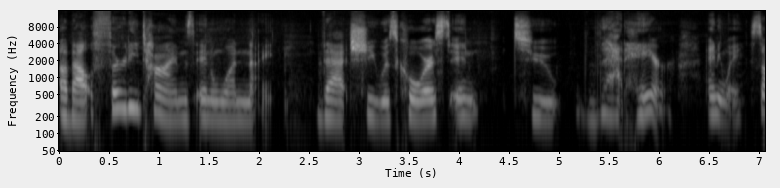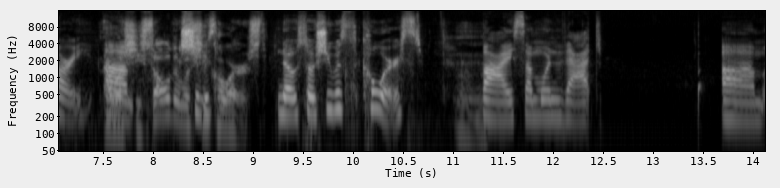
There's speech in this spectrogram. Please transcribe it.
about 30 times in one night that she was coerced into that hair. Anyway, sorry. Now, was Um, she sold or was she she, was- coerced? no, so she was coerced Mm-hmm. by someone that um,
